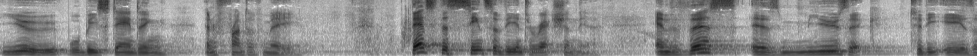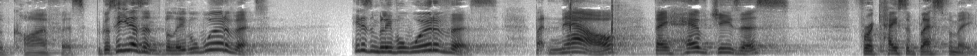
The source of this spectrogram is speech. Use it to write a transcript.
you will be standing in front of me. That's the sense of the interaction there. And this is music to the ears of Caiaphas because he doesn't believe a word of it. He doesn't believe a word of this. But now they have Jesus for a case of blasphemy.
